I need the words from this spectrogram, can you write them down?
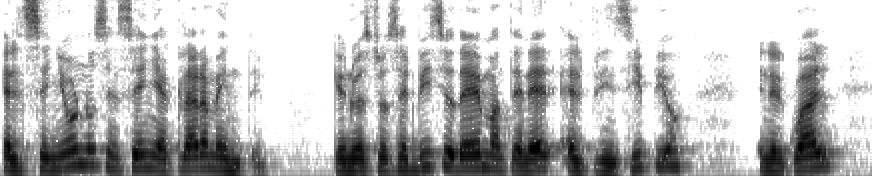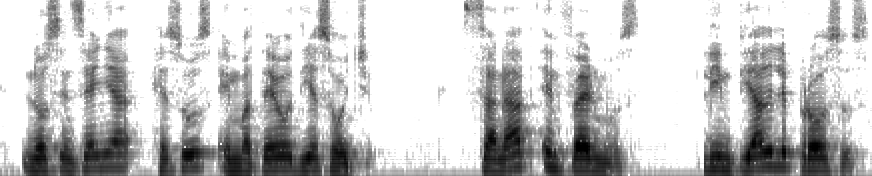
el Señor nos enseña claramente que nuestro servicio debe mantener el principio en el cual nos enseña Jesús en Mateo 18. Sanad enfermos, limpiad leprosos,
